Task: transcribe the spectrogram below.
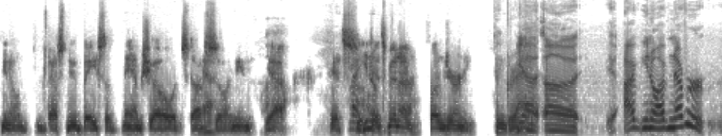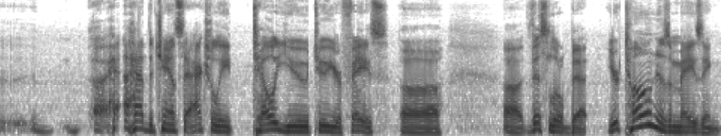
you know best new bass of NAMM show and stuff. Yeah. So I mean, yeah, it's Right, you know- it's been a fun journey. Congrats. Yeah, uh, I've you know I've never uh, ha- had the chance to actually tell you to your face uh, uh, this little bit. Your tone is amazing,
